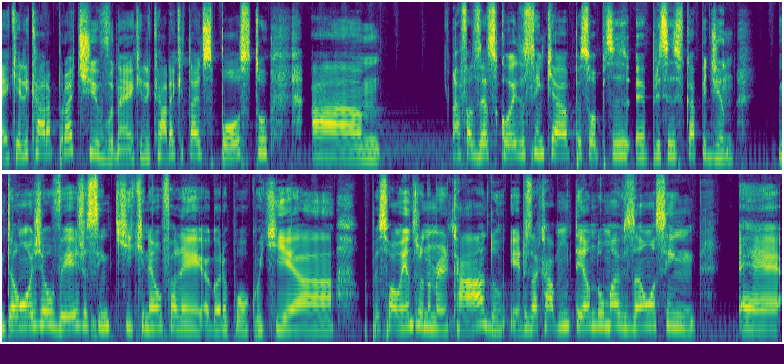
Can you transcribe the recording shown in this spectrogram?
É aquele cara proativo, né? Aquele cara que tá disposto a, a fazer as coisas sem que a pessoa precise, é, precise ficar pedindo. Então hoje eu vejo, assim, que, que nem eu falei agora há pouco, que a, o pessoal entra no mercado e eles acabam tendo uma visão, assim, é,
